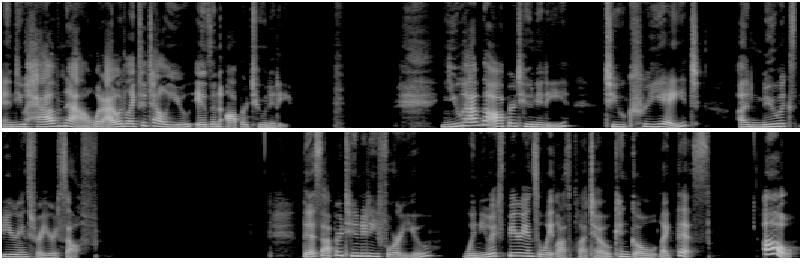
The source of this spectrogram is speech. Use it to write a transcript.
And you have now what I would like to tell you is an opportunity. You have the opportunity to create a new experience for yourself. This opportunity for you, when you experience a weight loss plateau, can go like this Oh,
